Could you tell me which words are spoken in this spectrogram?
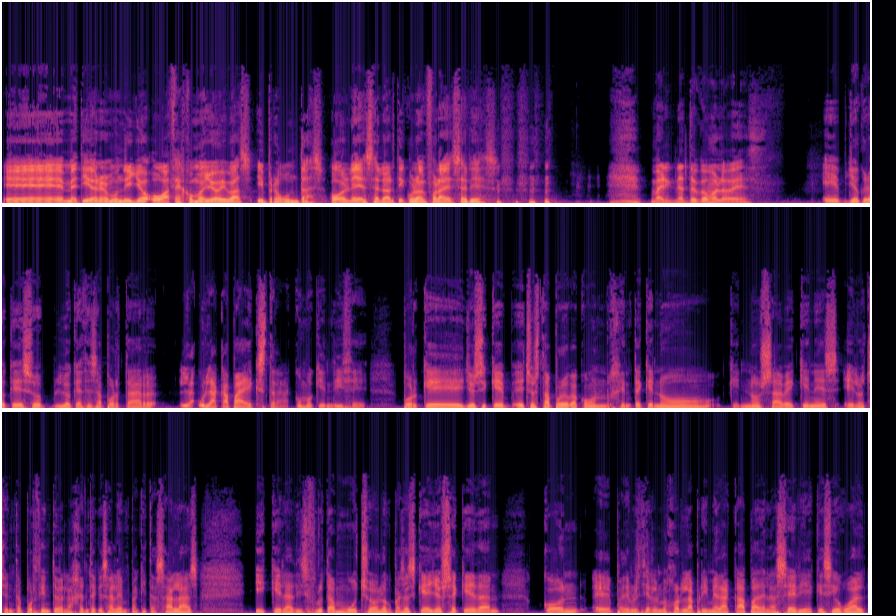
eh, metido en el mundillo, o haces como yo y vas y preguntas, o lees el artículo en fuera de series. Marina, ¿tú cómo lo ves? eh, yo creo que eso lo que hace es aportar la, la capa extra, como quien dice. Porque yo sí que he hecho esta prueba con gente que no, que no sabe quién es el 80% de la gente que sale en Paquita Salas y que la disfrutan mucho. Lo que pasa es que ellos se quedan con, eh, podemos decir a lo mejor, la primera capa de la serie, que es igual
